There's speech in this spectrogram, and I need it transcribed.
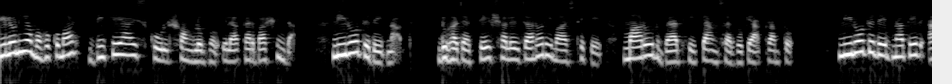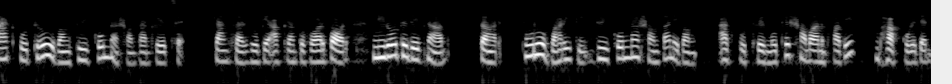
বিলোনিয়া মহকুমার বিকেআই স্কুল সংলগ্ন এলাকার বাসিন্দা নিরোদ দেবনাথ। দু হাজার তেইশ সালের জানুয়ারি মাস থেকে মারণ ব্যাধি ক্যান্সার রোগে আক্রান্ত। নিরোদ দেবনাথের এক পুত্র এবং দুই কন্যা সন্তান রয়েছে। ক্যান্সার রোগে আক্রান্ত হওয়ার পর নিরোদ দেবনাথ তার পুরো বাড়িটি দুই কন্যা সন্তান এবং এক পুত্রের মধ্যে সমানভাবে ভাগ করে দেন।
